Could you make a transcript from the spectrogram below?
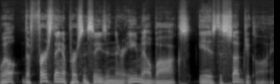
Well, the first thing a person sees in their email box is the subject line.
